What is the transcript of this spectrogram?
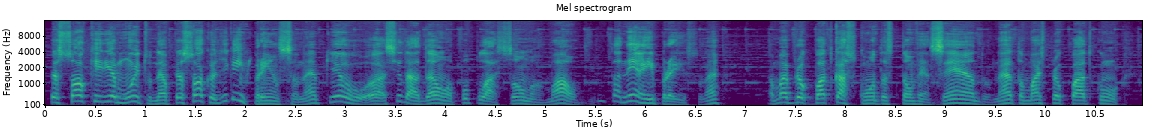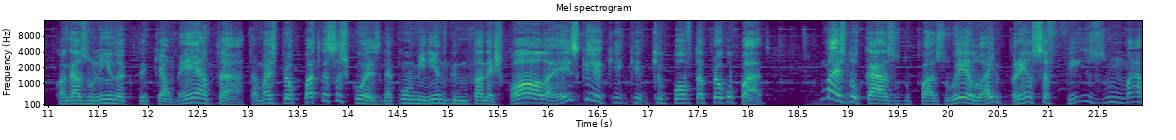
o pessoal queria muito, né? O pessoal que eu digo é a imprensa, né? Porque o a cidadão, a população normal, não tá nem aí pra isso, né? Tá mais preocupado com as contas que estão vencendo, né? Tá mais preocupado com, com a gasolina que, que aumenta, tá mais preocupado com essas coisas, né? Com o menino que não tá na escola, é isso que, que, que, que o povo tá preocupado. Mas no caso do Pazuello, a imprensa fez uma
